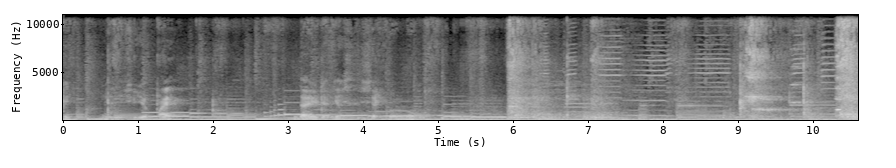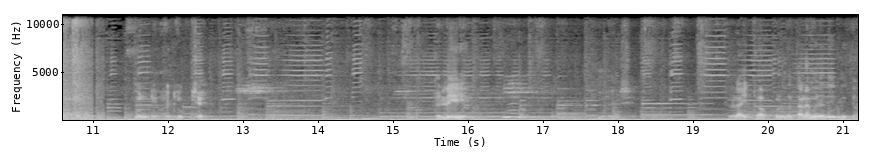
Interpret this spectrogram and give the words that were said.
কাছে সুযোগ পাই দাড়িটাকে সেট করব। ধন্যবাদ ঢুকছে। এলি লাইট অফ করে তালা মেরে তো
